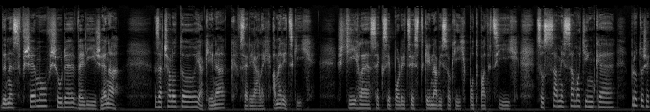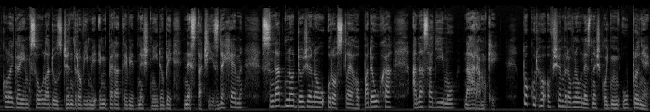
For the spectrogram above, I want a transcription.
Dnes všemu všude velí žena. Začalo to jak jinak v seriálech amerických štíhlé sexy policistky na vysokých podpadcích, co sami samotinké, protože kolega jim v souladu s genderovými imperativy dnešní doby nestačí s dechem, snadno doženou urostlého padoucha a nasadí mu náramky. Pokud ho ovšem rovnou nezneškodní úplně.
